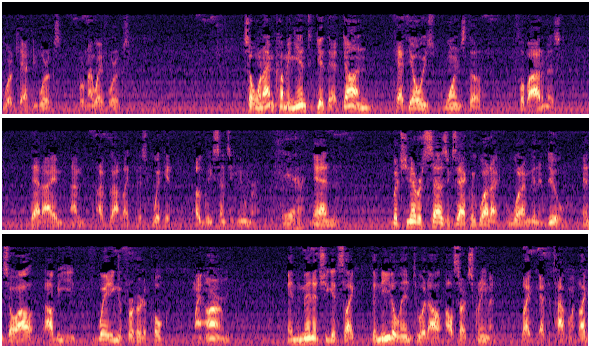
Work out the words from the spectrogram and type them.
where Kathy works, where my wife works. So when I'm coming in to get that done, Kathy always warns the phlebotomist that I'm, I'm I've got like this wicked, ugly sense of humor. Yeah, and but she never says exactly what I what I'm going to do, and so I'll I'll be waiting for her to poke my arm, and the minute she gets like the needle into it, I'll I'll start screaming like at the top of my like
